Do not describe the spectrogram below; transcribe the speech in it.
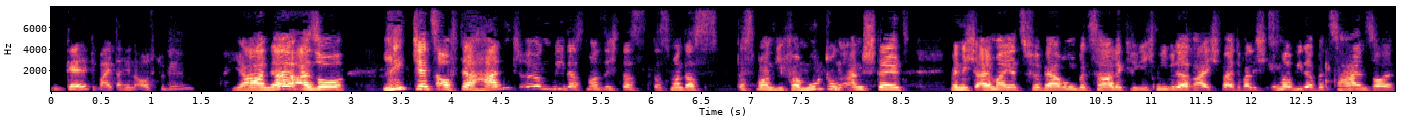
Geld weiterhin auszugeben? Ja, ne, also liegt jetzt auf der Hand irgendwie, dass man sich das, dass man das, dass man die Vermutung anstellt, wenn ich einmal jetzt für Werbung bezahle, kriege ich nie wieder Reichweite, weil ich immer wieder bezahlen soll.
